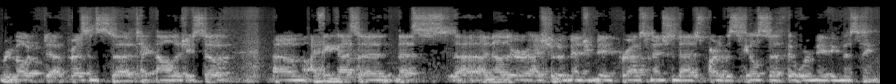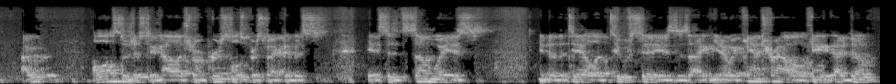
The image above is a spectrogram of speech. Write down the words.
remote uh, presence uh, technology. So um, I think that's a that's uh, another. I should have mentioned, maybe perhaps mentioned that as part of the skill set that we're maybe missing. I, will also just acknowledge from a personal perspective, it's it's in some ways you know the tale of two cities is I you know we can't travel can't I don't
